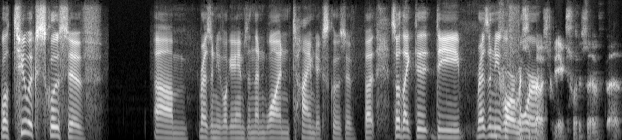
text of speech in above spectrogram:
well, two exclusive um, Resident Evil games, and then one timed exclusive. But so like the the Resident Evil four was supposed to be exclusive, but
